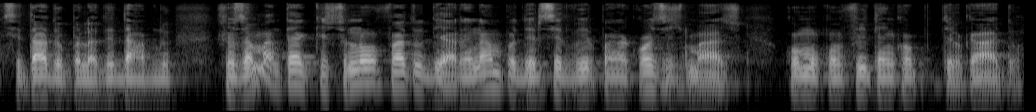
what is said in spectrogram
Citado pela DW, José Mantega questionou o fato de Arenam poder servir para coisas más, como o conflito em Copo Delgado,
